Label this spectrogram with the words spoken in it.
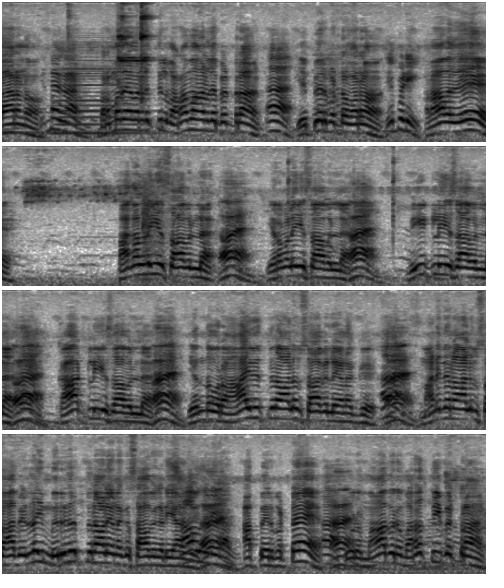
காரணம்? பிரம்மதேவனிடத்தில் வரமானதை பெற்றான். எப்பேற்பட்ட வரம்? எப்படி? அதாவது பகல்லையும் சாவில்ல. இரவுலையும் சாவில்ல. வீட்லயும் சாவில்ல காட்டுலயும் சாவில்ல. எந்த ஒரு ஆயுதத்தினாலும் சாவில்லை எனக்கு மனிதனாலும் சாவில்லை மிருகத்தினாலும் எனக்கு சாவு கிடையாது. அப்பேற்பட்ட ஒரு மாபெரும் வரத்தை பெற்றான்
